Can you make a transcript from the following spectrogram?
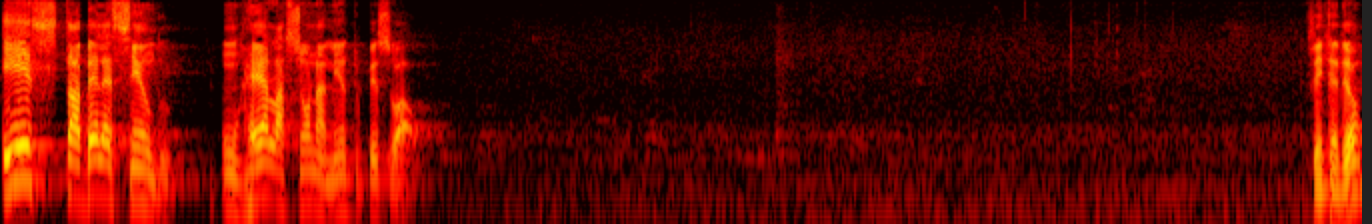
estabelecendo um relacionamento pessoal. Você entendeu?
